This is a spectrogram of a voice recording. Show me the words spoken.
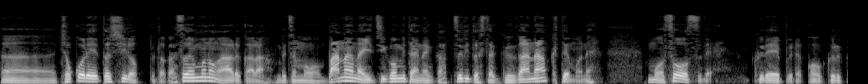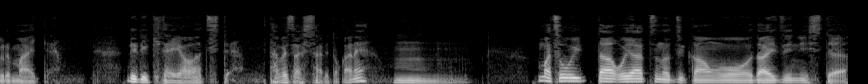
チョコレートシロップとかそういうものがあるから、別にもうバナナイチゴみたいながっつりとした具がなくてもね、もうソースでクレープでこうくるくる巻いて、で、できたよ、つって食べさせたりとかね。うん。まあそういったおやつの時間を大事にして、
